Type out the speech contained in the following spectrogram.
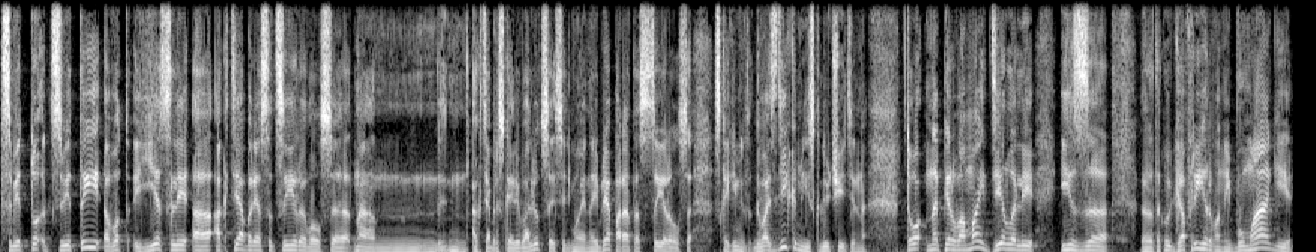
Цвето, цветы, вот если э, октябрь ассоциировался на Октябрьская революция, 7 ноября, парад ассоциировался с какими-то гвоздиками исключительно, то на Первомай делали из э, такой гофрированной бумаги,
